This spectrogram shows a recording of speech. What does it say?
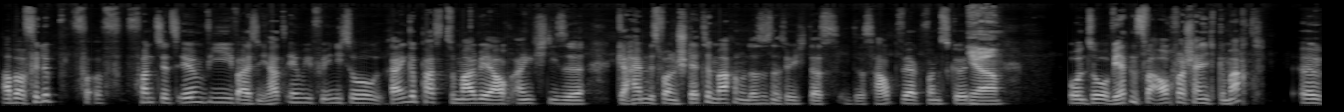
Aber Philipp fand es jetzt irgendwie, weiß nicht, hat irgendwie für ihn nicht so reingepasst, zumal wir ja auch eigentlich diese geheimnisvollen Städte machen und das ist natürlich das, das Hauptwerk von Sköld. Ja. Und so, wir hätten es zwar auch wahrscheinlich gemacht, äh,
